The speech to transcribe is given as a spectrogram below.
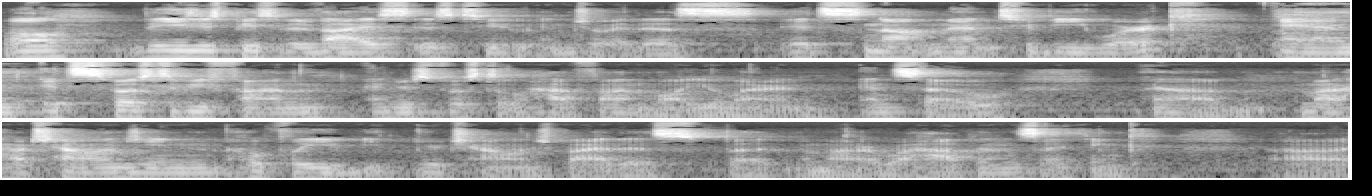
Well, the easiest piece of advice is to enjoy this. It's not meant to be work, and it's supposed to be fun, and you're supposed to have fun while you learn. And so, um, no matter how challenging, hopefully you be, you're challenged by this, but no matter what happens, I think uh,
